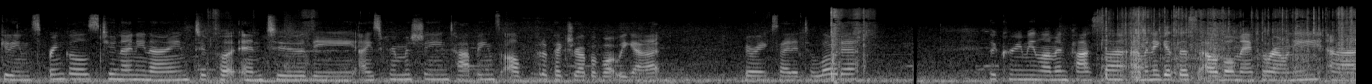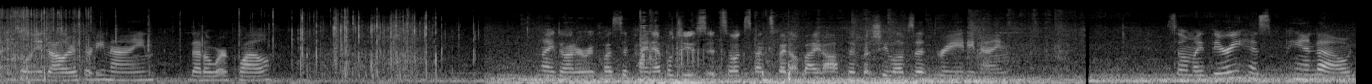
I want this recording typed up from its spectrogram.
Getting sprinkles, $2.99 to put into the ice cream machine toppings. I'll put a picture up of what we got. Very excited to load it the creamy lemon pasta. I'm gonna get this elbow macaroni. Uh, it's only $1.39. That'll work well. My daughter requested pineapple juice. It's so expensive I don't buy it often, but she loves it, $3.89. So my theory has panned out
